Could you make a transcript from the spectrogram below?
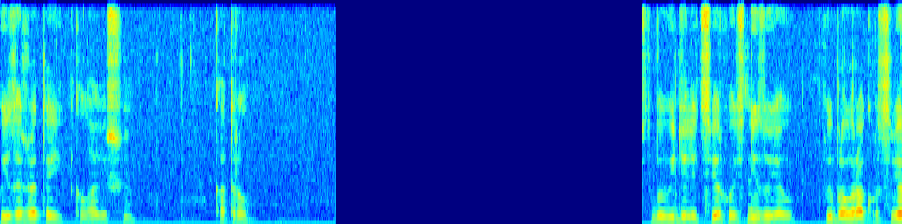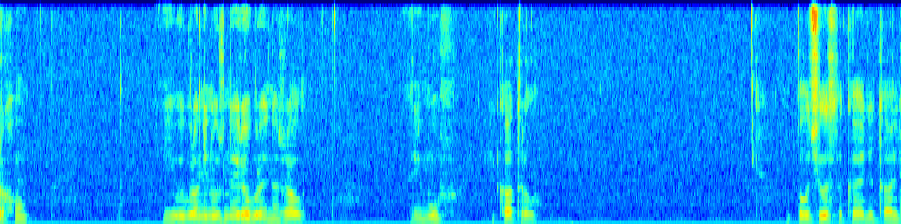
и зажатой клавиши Ctrl. Чтобы выделить сверху и снизу, я выбрал ракурс сверху и выбрал ненужные ребра и нажал Remove и Ctrl. Получилась такая деталь.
